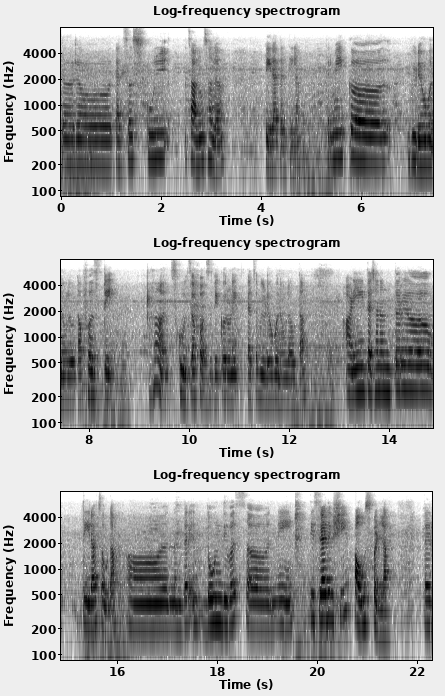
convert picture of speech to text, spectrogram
तर त्याचं स्कूल चालू झालं तेरा तारखेला. तर मी एक व्हिडिओ बनवला होता फर्स्ट डे. हां स्कूलचा फर्स्ट डे करून एक त्याचा व्हिडिओ बनवला होता. आणि त्याच्यानंतर तेरा चौदा नंतर दोन दिवस ने तिसऱ्या दिवशी पाऊस पडला. तर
